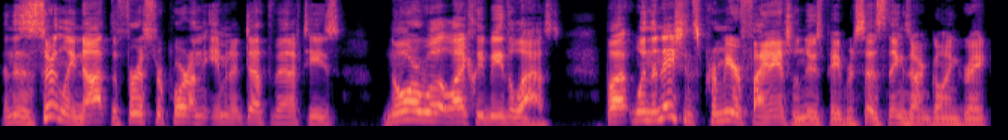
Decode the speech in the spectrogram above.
And this is certainly not the first report on the imminent death of NFTs, nor will it likely be the last. But when the nation's premier financial newspaper says things aren't going great,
